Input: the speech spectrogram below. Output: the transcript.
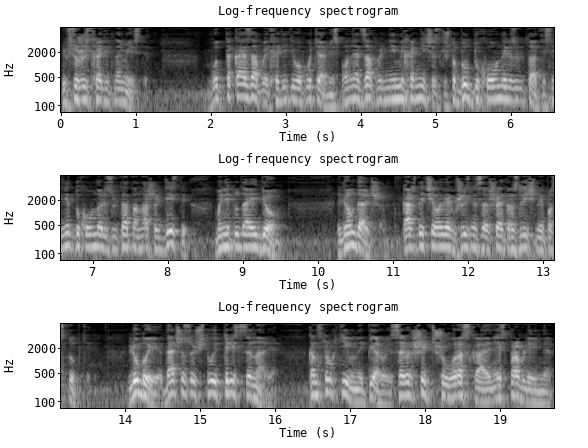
и всю жизнь ходить на месте. Вот такая заповедь, ходить его путями, исполнять заповедь не механически, чтобы был духовный результат. Если нет духовного результата наших действий, мы не туда идем. Идем дальше. Каждый человек в жизни совершает различные поступки. Любые. Дальше существует три сценария. Конструктивный первый. Совершить шоу, раскаяние, исправление.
